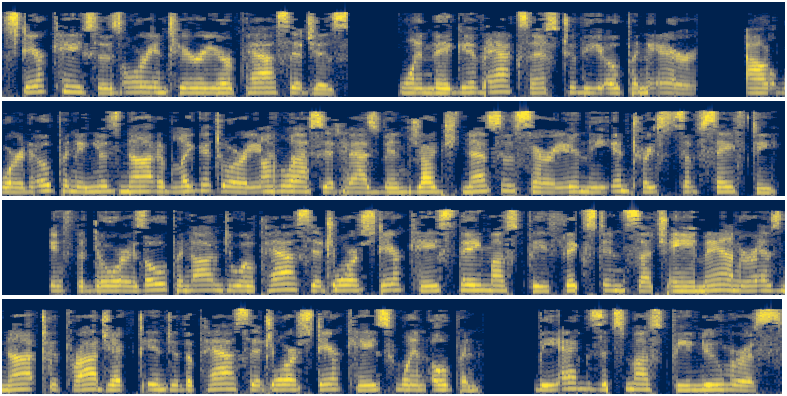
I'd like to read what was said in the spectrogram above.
staircases or interior passages when they give access to the open air. Outward opening is not obligatory unless it has been judged necessary in the interests of safety. If the doors open onto a passage or staircase they must be fixed in such a manner as not to project into the passage or staircase when open. The exits must be numerous,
